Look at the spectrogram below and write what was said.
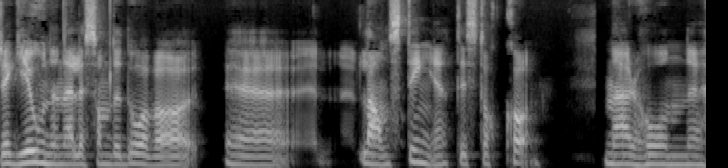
regionen, eller som det då var, eh, landstinget i Stockholm, när hon eh,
